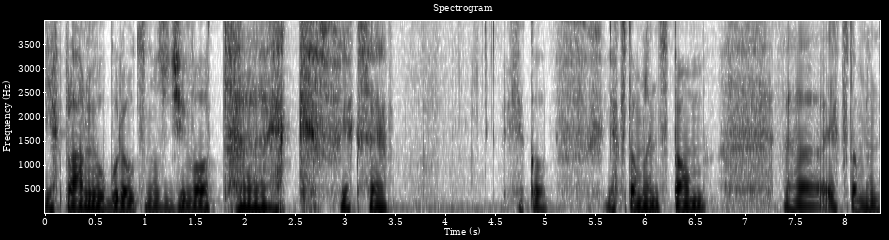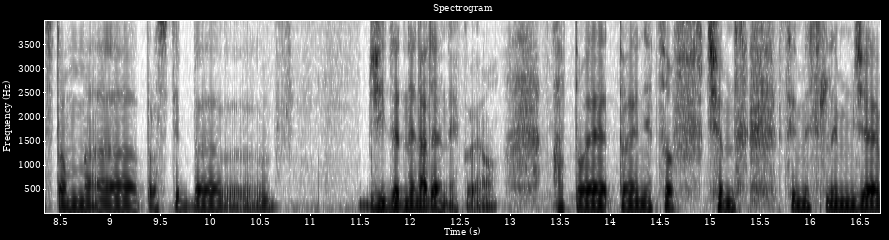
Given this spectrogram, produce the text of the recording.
jak plánují budoucnost, život, jak, jak se jako, jak v tomhle tom jak v tomhle tom prostě žít ze dne na den. Jako jo. A to je, to je něco, v čem si myslím, že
